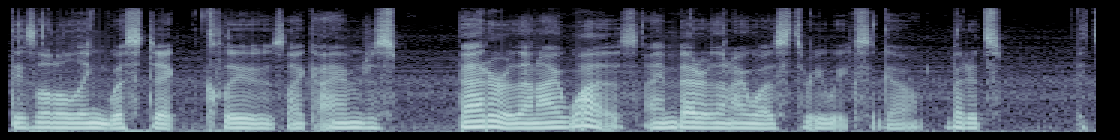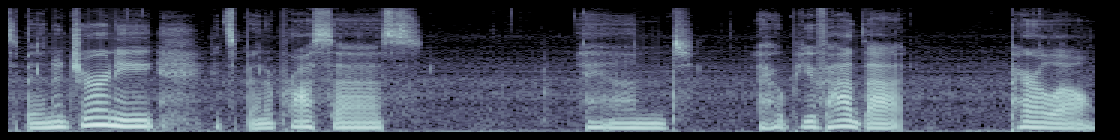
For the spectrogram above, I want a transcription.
these little linguistic clues. Like I am just better than I was. I am better than I was three weeks ago. But it's it's been a journey. It's been a process, and I hope you've had that parallel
